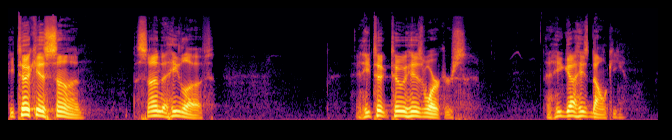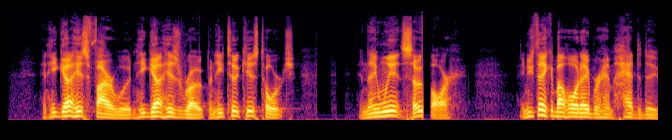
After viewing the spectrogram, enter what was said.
He took his son, the son that he loved, and he took two of his workers, and he got his donkey, and he got his firewood, and he got his rope, and he took his torch, and they went so far. And you think about what Abraham had to do.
